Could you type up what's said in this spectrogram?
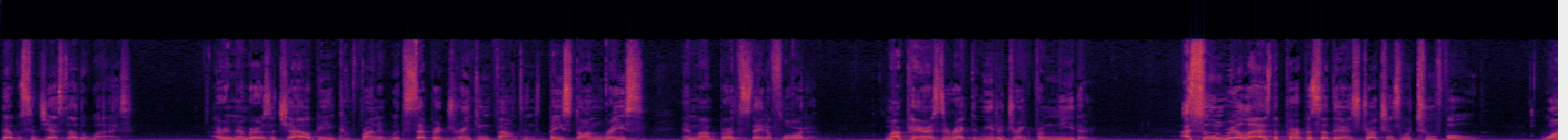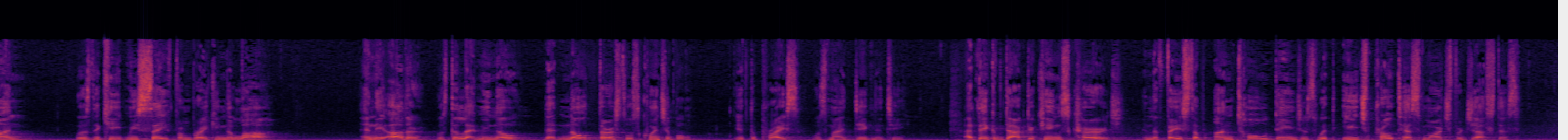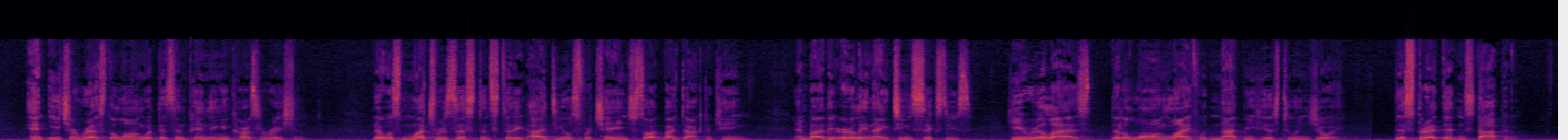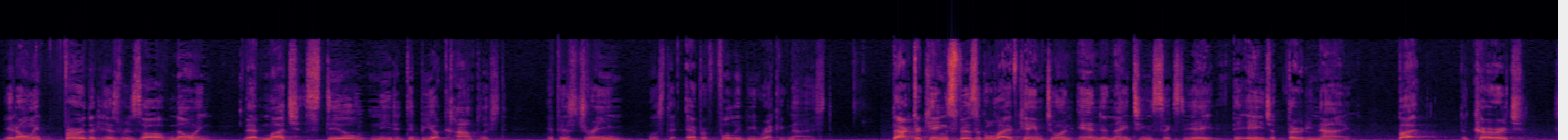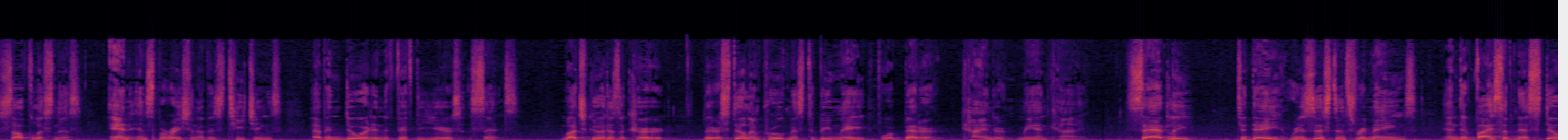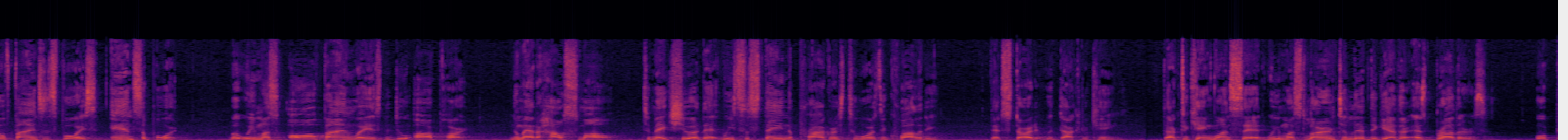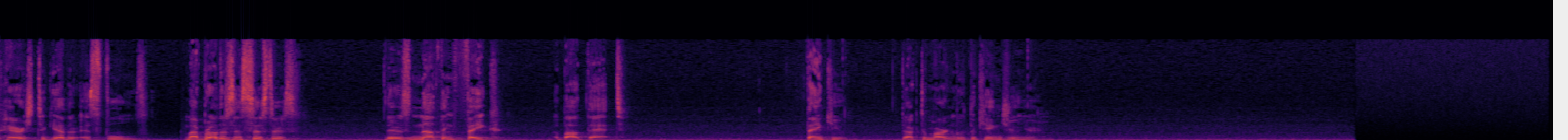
that would suggest otherwise. I remember as a child being confronted with separate drinking fountains based on race in my birth state of Florida. My parents directed me to drink from neither, I soon realized the purpose of their instructions were twofold. One was to keep me safe from breaking the law, and the other was to let me know that no thirst was quenchable if the price was my dignity. I think of Dr. King's courage in the face of untold dangers with each protest march for justice and each arrest along with its impending incarceration. There was much resistance to the ideals for change sought by Dr. King, and by the early 1960s, he realized that a long life would not be his to enjoy. This threat didn't stop him. It only furthered his resolve, knowing that much still needed to be accomplished if his dream was to ever fully be recognized. Dr. King's physical life came to an end in 1968 at the age of 39. But the courage, selflessness, and inspiration of his teachings have endured in the 50 years since. Much good has occurred, there are still improvements to be made for a better, kinder mankind. Sadly, today resistance remains and divisiveness still finds its voice and support. But we must all find ways to do our part, no matter how small, to make sure that we sustain the progress towards equality that started with Dr. King. Dr. King once said, We must learn to live together as brothers or perish together as fools. My brothers and sisters, there's nothing fake about that. Thank you, Dr. Martin Luther King Jr.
